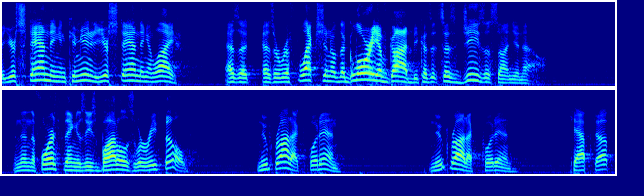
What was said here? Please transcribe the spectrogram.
But you're standing in community, you're standing in life as a, as a reflection of the glory of God because it says Jesus on you now. And then the fourth thing is these bottles were refilled. New product put in. New product put in. Capped up,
